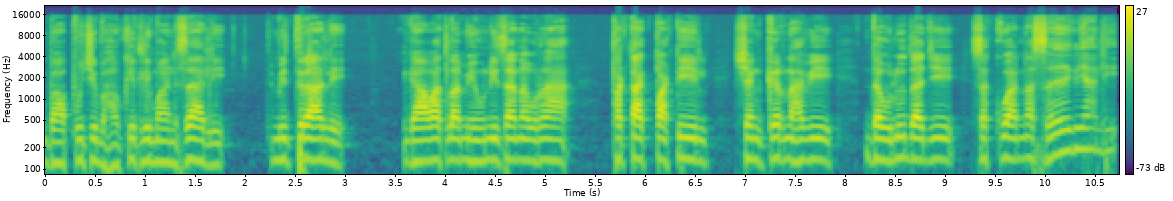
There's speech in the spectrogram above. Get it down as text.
बापूची भावकीतली माणसं आली मित्र आले गावातला मेहुणीचा नवरा फटाक पाटील शंकर न्हावी दौलूदाजी सक्वान्ना सगळी आली.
